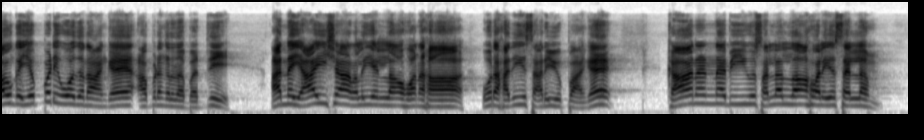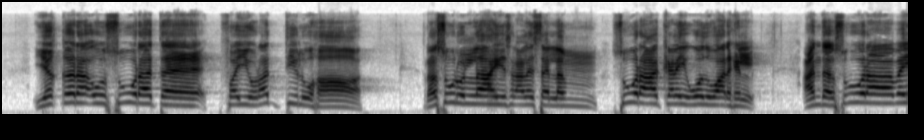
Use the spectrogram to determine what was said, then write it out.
அவங்க எப்படி ஓதுனாங்க அப்படிங்கிறத பற்றி அன்னை ஆயிஷா அலி அல்லாஹனஹா ஒரு ஹதீஸ் அறிவிப்பாங்க. கானன் நபியு சல்லல்லாஹு அலைய செல்லம் யக்ரஉ சூரத்தை ஃபையுரத்திலுஹா. ரசூலுல்லாஹி ஸல்லல்லாஹு செல்லம் சூறாக்களை ஓதுவார்கள். அந்த சூறாவை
